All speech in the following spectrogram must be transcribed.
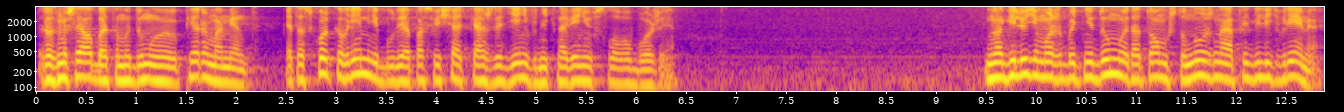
размышлял об этом и думаю, первый момент – это сколько времени буду я посвящать каждый день вникновению в Слово Божие. Многие люди, может быть, не думают о том, что нужно определить время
